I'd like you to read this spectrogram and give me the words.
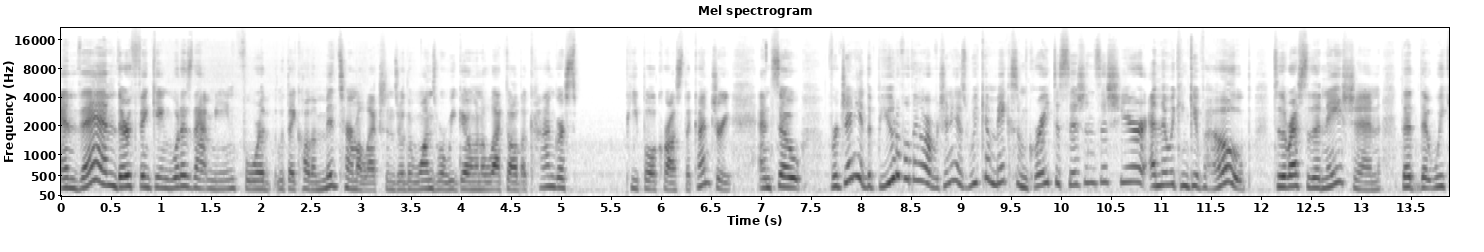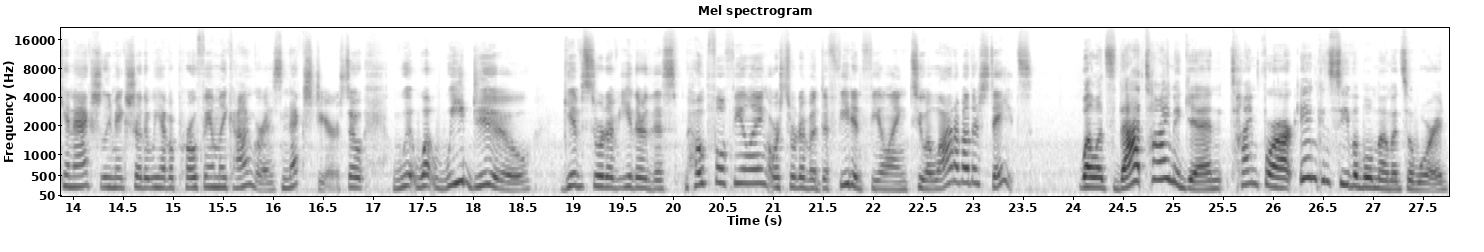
And then they're thinking, what does that mean for what they call the midterm elections or the ones where we go and elect all the Congress people across the country. And so, Virginia, the beautiful thing about Virginia is we can make some great decisions this year and then we can give hope to the rest of the nation that, that we can actually make sure that we have a pro family Congress next year. So, we, what we do gives sort of either this hopeful feeling or sort of a defeated feeling to a lot of other states. Well, it's that time again, time for our Inconceivable Moments Award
